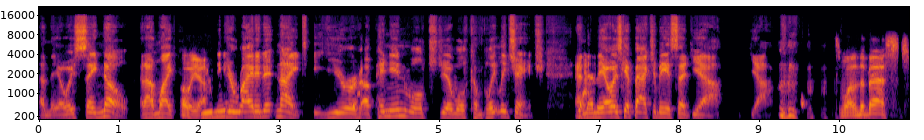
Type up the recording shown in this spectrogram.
And they always say no. And I'm like, Oh yeah, you need to ride it at night. Your opinion will will completely change. And yeah. then they always get back to me and said, Yeah, yeah, it's one of the best.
